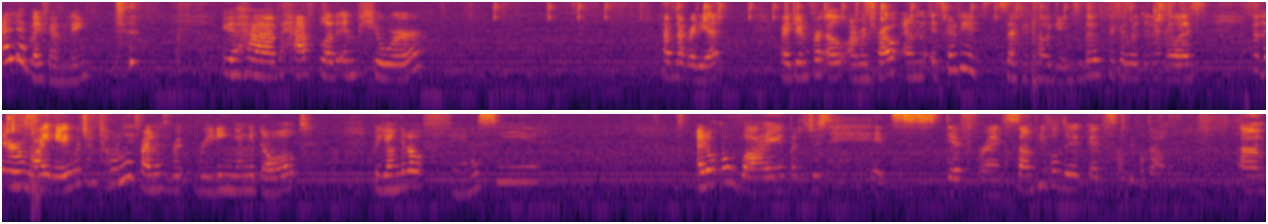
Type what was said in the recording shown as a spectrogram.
I love my family. we have Half Blood and Pure. Have not read yet. By Jennifer L. Armentrout, and it's gonna be a second I get into those because I didn't realize that they're YA, which I'm totally fine with re- reading young adult, but young adult fantasy. I don't know why, but it just hits different. Some people do it good, some people don't. Um,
